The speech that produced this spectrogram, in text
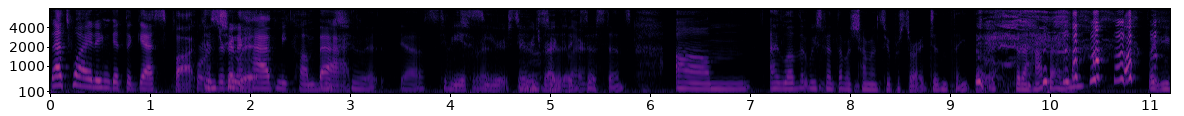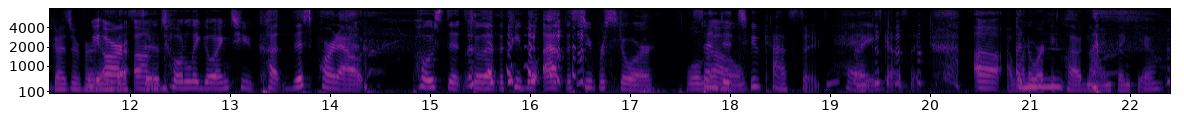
That's why I didn't get the guest spot because they're going to have me come back. Into it, yes. to be a into ser- series into regular. existence. Um, I love that we spent that much time on Superstore. I didn't think that was going to happen, but you guys are very We are um, totally going to cut this part out, post it so that the people at the superstore will Send know. it to casting. Hey. Thanks, casting. Uh, I want to work at Cloud Nine. Thank you.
